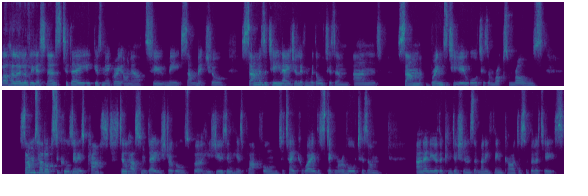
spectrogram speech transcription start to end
Well, hello, lovely listeners. Today it gives me a great honour to meet Sam Mitchell. Sam is a teenager living with autism, and Sam brings to you Autism Rocks and Rolls. Sam's had obstacles in his past, still has some daily struggles, but he's using his platform to take away the stigma of autism and any other conditions that many think are disabilities.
